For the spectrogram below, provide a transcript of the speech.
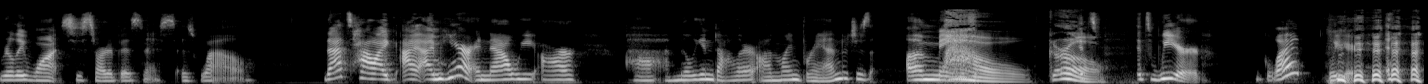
really want to start a business as well. That's how I, I am here. And now we are uh, a million dollar online brand, which is amazing. Wow, girl. It's, it's weird. What? Weird.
